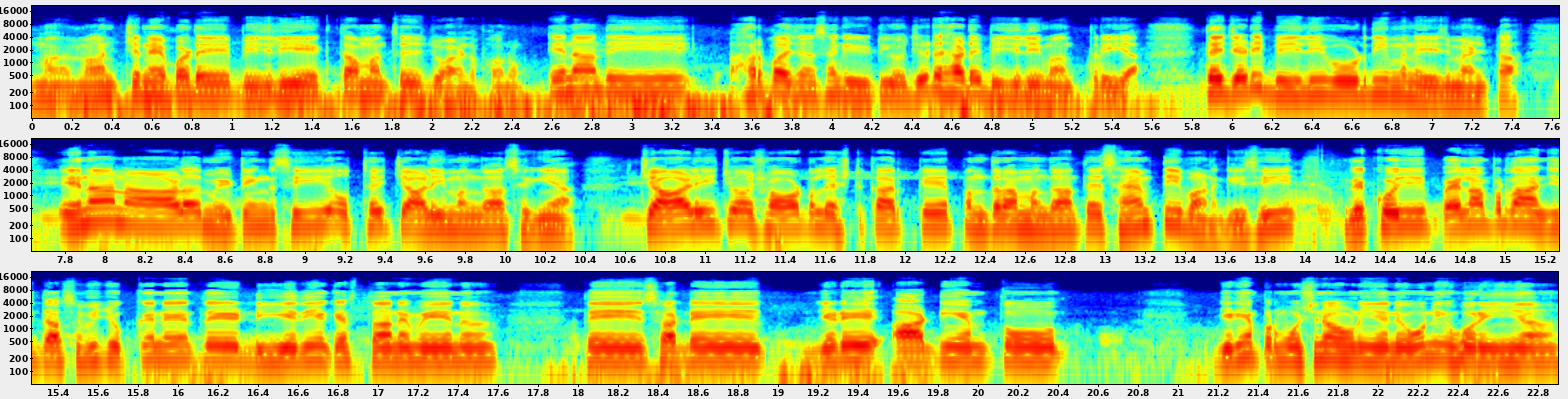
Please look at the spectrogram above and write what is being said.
ਮੰਚ ਨੇ ਬੜੇ ਬਿਜਲੀ ਏਕਤਾ ਮੰਚ ਜੁਆਇੰਟ ਫੋਰਮ ਇਹਨਾਂ ਦੀ ਹਰਭਜਨ ਸਿੰਘ ਈਟੀਓ ਜਿਹੜੇ ਸਾਡੇ ਬਿਜਲੀ ਮੰਤਰੀ ਆ ਤੇ ਜਿਹੜੀ ਬਿਜਲੀ ਬੋਰਡ ਦੀ ਮੈਨੇਜਮੈਂਟ ਆ, ਇਹਨਾਂ ਨਾਲ ਮੀਟਿੰਗ ਸੀ, ਉੱਥੇ 40 ਮੰਗਾਂ ਸੀਗੀਆਂ। 40 ਚੋਂ ਸ਼ਾਰਟ ਲਿਸਟ ਕਰਕੇ 15 ਮੰਗਾਂ ਤੇ ਸਹਿਮਤੀ ਬਣ ਗਈ ਸੀ। ਦੇਖੋ ਜੀ, ਪਹਿਲਾਂ ਪ੍ਰਧਾਨ ਜੀ ਦੱਸ ਵੀ ਚੁੱਕੇ ਨੇ ਤੇ ਡੀਏ ਦੀਆਂ ਕਿਸ਼ਤਾਂ ਨੇ ਮੇਨ ਤੇ ਸਾਡੇ ਜਿਹੜੇ ਆਰਟੀਐਮ ਤੋਂ ਜਿਹੜੀਆਂ ਪ੍ਰਮੋਸ਼ਨਾਂ ਹੋਣੀਆਂ ਨੇ ਉਹ ਨਹੀਂ ਹੋ ਰਹੀਆਂ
